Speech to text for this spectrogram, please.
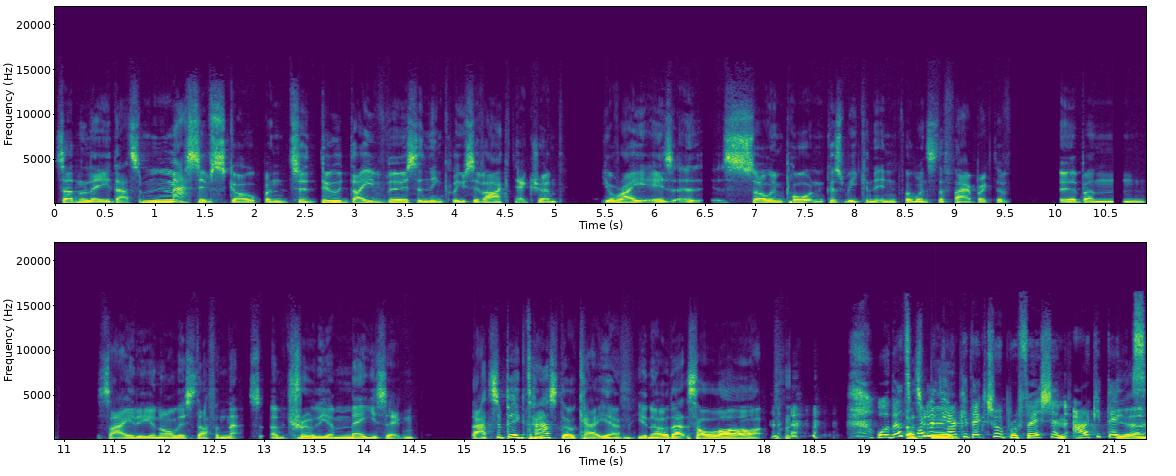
suddenly that's massive scope, and to do diverse and inclusive architecture, you're right, is uh, so important because we can influence the fabric of urban society and all this stuff, and that's uh, truly amazing. That's a big task, though, katya You know, that's a lot. well, that's, that's part big. of the architectural profession. Architects yeah.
